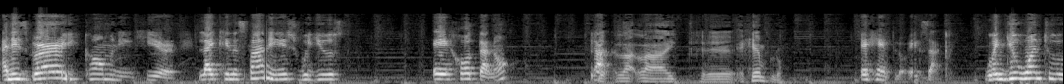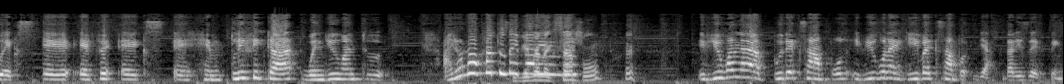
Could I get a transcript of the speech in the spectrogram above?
and it's very common in here. Like in Spanish, we use EJ, no? La- La- like eh, ejemplo. Ejemplo, exactly. When you want to ex, eh, ex, ejemplificar, when you want to, I don't know how to say give that an in English. example, If you wanna put example, if you wanna give example, yeah, that is the thing.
